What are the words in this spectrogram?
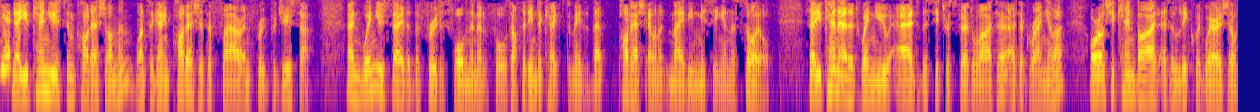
Yep. Now, you can use some potash on them. Once again, potash is a flower and fruit producer. And when you say that the fruit is formed and then it falls off, that indicates to me that that potash element may be missing in the soil. So you can add it when you add the citrus fertilizer as a granular, or else you can buy it as a liquid, whereas you'll,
